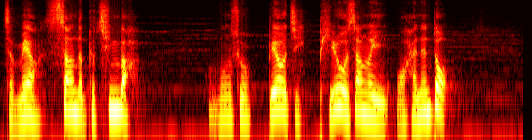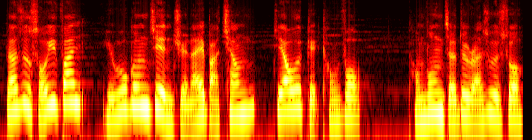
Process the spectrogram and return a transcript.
怎么样，伤得不轻吧？”童风说：“不要紧，皮肉伤而已，我还能动。”阮硕手一翻，以蜈蚣剑卷来一把枪，交给童风。童风则对阮硕说：“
